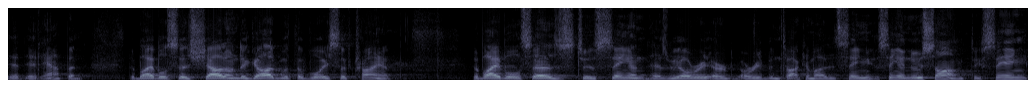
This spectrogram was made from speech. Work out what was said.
it, it happened. The Bible says, shout unto God with the voice of triumph. The Bible says to sing, as we already are, already been talking about, it, sing, sing a new song, to sing,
